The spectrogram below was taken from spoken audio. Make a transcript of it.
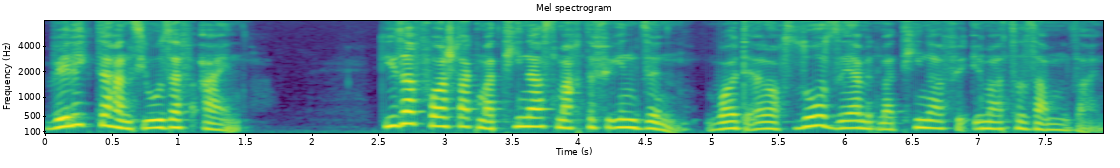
willigte Hans Josef ein. Dieser Vorschlag Martinas machte für ihn Sinn, wollte er doch so sehr mit Martina für immer zusammen sein.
